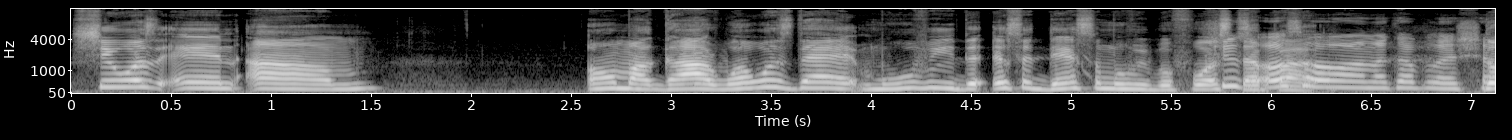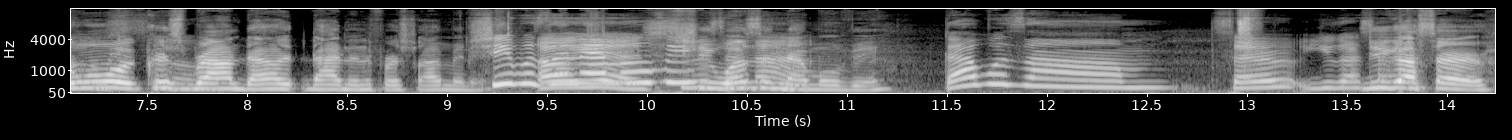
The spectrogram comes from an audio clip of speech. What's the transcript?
She was in um. Oh my God! What was that movie? It's a dancing movie before She was also Up. on a couple of shows. The one with Chris too. Brown died, died in the first five minutes. She was Oh, in that yeah, movie. She was in was in that. that movie. That was um. Sir, you got served? You got served.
